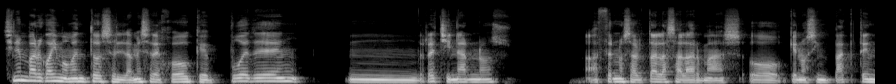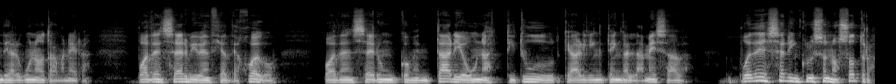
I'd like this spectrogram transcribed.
Sin embargo, hay momentos en la mesa de juego que pueden mm, rechinarnos, hacernos saltar las alarmas o que nos impacten de alguna otra manera. Pueden ser vivencias de juego, pueden ser un comentario, una actitud que alguien tenga en la mesa, puede ser incluso nosotros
